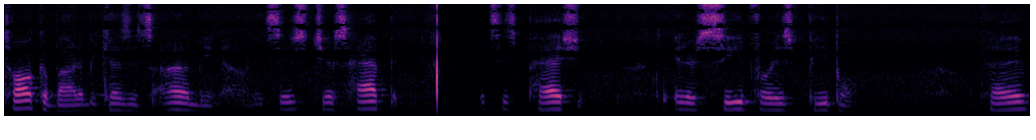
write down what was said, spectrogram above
talk about it because it's on me now. It's his just happened. It's his passion to intercede for his people. Okay?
